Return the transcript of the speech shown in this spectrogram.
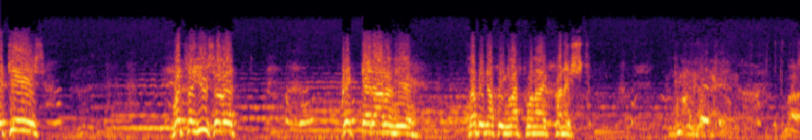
Your tears! What's the use of it? Quick, get out of here. There'll be nothing left when I've finished. Come on, come on, come on.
